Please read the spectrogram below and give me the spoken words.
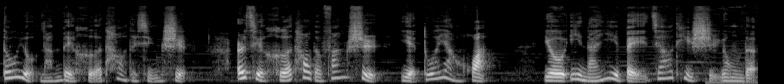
都有南北合套的形式。而且合套的方式也多样化，有一南一北交替使用的，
